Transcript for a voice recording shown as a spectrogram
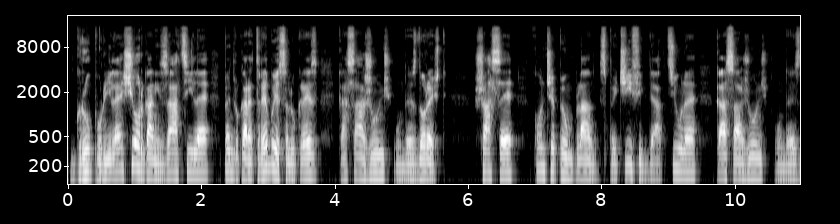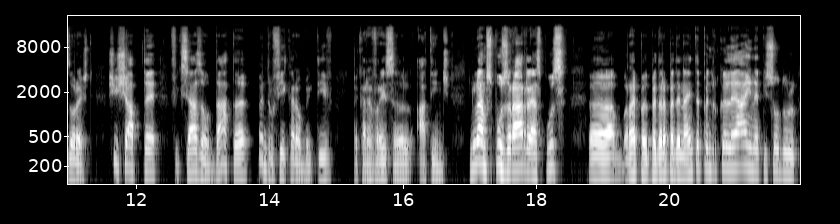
grupurile și organizațiile pentru care trebuie să lucrezi ca să ajungi unde îți dorești. 6. Concepe un plan specific de acțiune ca să ajungi unde îți dorești. Și 7. Fixează o dată pentru fiecare obiectiv pe care vrei să îl atingi. Nu le-am spus rar, le-am spus uh, pe de repede înainte pentru că le ai în episodul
